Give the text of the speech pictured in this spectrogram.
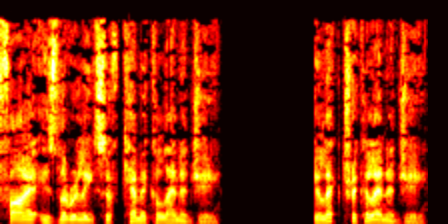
Fire is the release of chemical energy. Electrical energy.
